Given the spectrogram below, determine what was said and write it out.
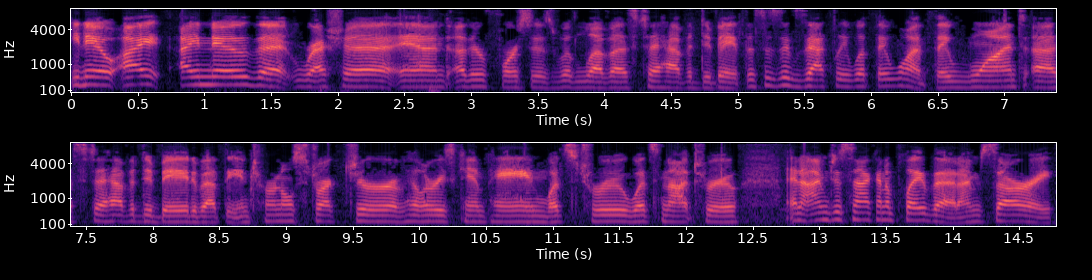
You know, I, I know that Russia and other forces would love us to have a debate. This is exactly what they want. They want us to have a debate about the internal structure of Hillary's campaign, what's true, what's not true. And I'm just not going to play that. I'm sorry.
